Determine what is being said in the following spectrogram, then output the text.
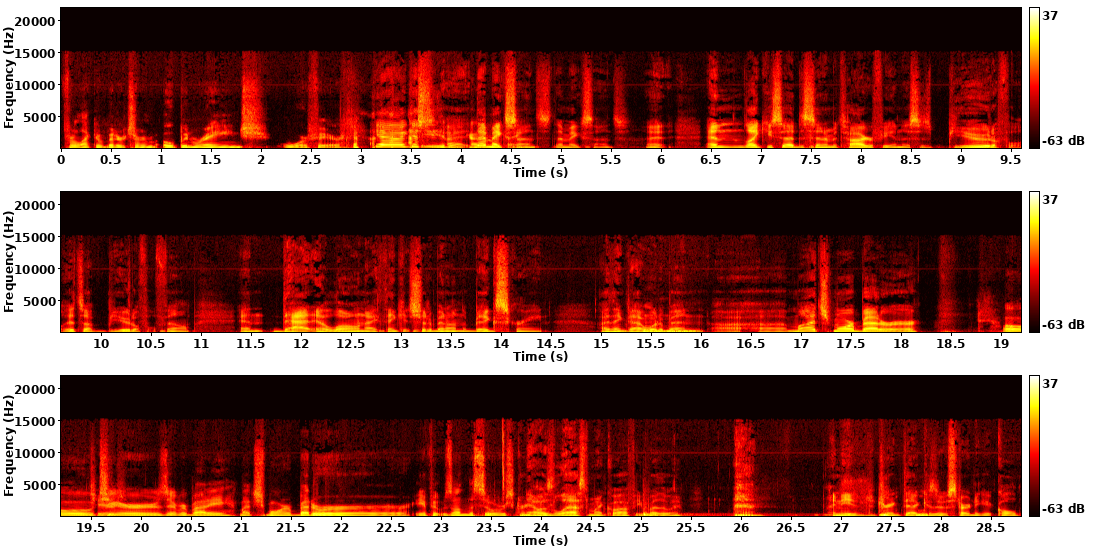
for lack of a better term, open range warfare. Yeah, I guess You know, I- that makes thing. sense. That makes sense. And, and like you said, the cinematography in this is beautiful. It's a beautiful film, and that alone, I think it should have been on the big screen. I think that would have been uh, uh, much more better. Oh, Cheers. cheers. everybody! Much more better if it was on the silver And screen. that was the last of my coffee, by the way. I needed to drink that because it was starting to get cold.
